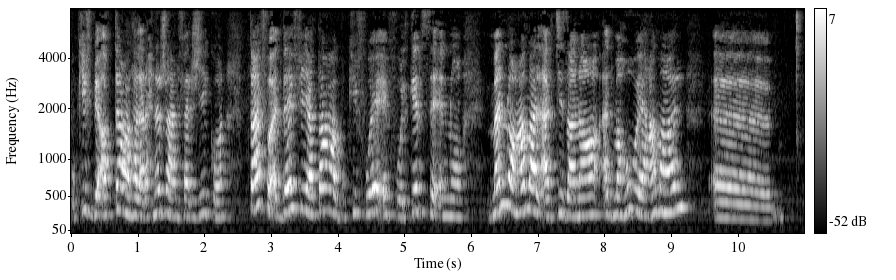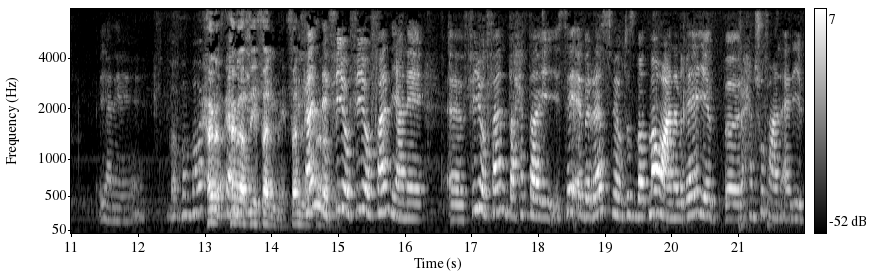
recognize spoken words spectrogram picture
وكيف بيقطعهم. هلأ رح نرجع نفرجيكم. بتعرفوا قد إيه فيها تعب وكيف واقف والكرسي إنه منه عمل أرتيزانا قد ما هو عمل آه يعني حرفي فني. فني فني فيه فيه فن يعني آه، فيه فن حتى يثاقب الرسمه وتزبط معه عن الغايب آه، رح نشوف عن قريب.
